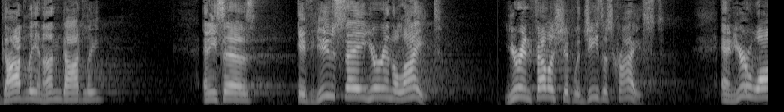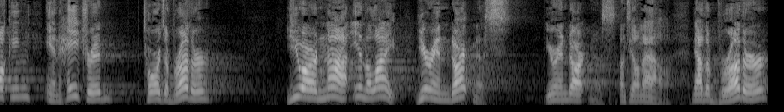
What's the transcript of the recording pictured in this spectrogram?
godly and ungodly. And he says, if you say you're in the light, you're in fellowship with Jesus Christ, and you're walking in hatred towards a brother, you are not in the light. You're in darkness. You're in darkness until now. Now, the brother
